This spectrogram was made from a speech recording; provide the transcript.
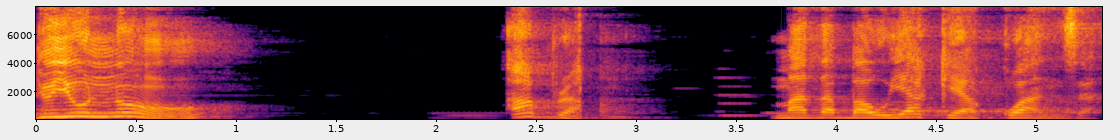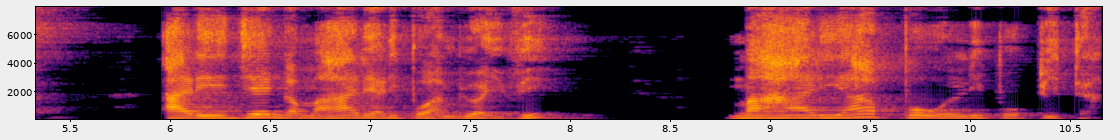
Do you know abraham madhabau yake ya kwanza aliijenga mahali alipoambiwa hivi? Mahali hapo ulipopita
